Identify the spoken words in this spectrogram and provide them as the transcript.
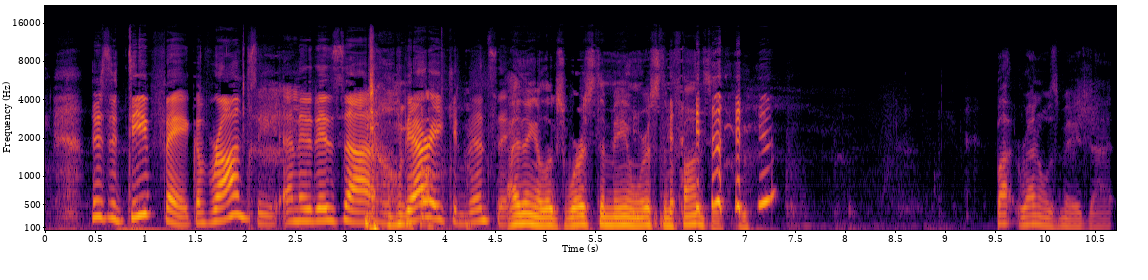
There's a deep fake of Ronzi, and it is uh, very convincing. I think it looks worse than me and worse than Fonzie. but Reynolds made that.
